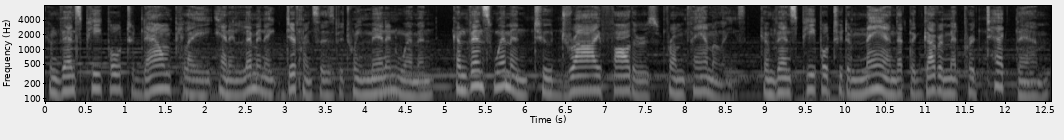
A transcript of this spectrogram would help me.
convince people to downplay and eliminate differences between men and women, convince women to drive fathers from families, convince people to demand that the government protect them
